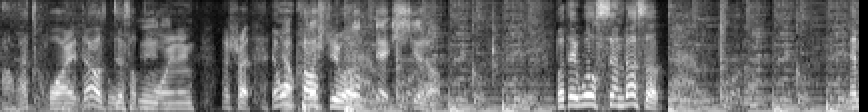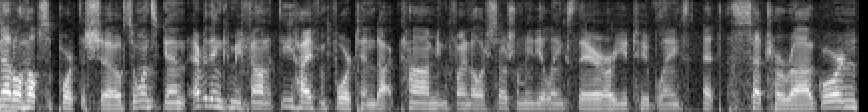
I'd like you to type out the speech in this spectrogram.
Oh, that's quiet. That was disappointing. Let's try. It won't cost pump- you a. Pump that shit up. But they will send us a. And that'll help support the show. So once again, everything can be found at d-410.com. You can find all our social media links there, our YouTube links, etc. Gordon,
